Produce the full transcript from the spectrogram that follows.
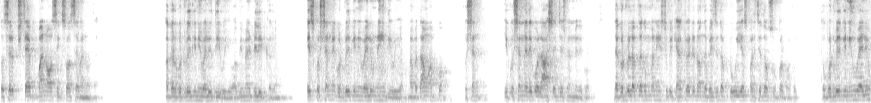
तो सिर्फ़ स्टेप वन और सिक्स और सेवन होता है। अगर गुडविल की न्यू वैल्यू दी हुई हो, अभी मैं डिलीट कर रहा हूँ। इस क्वेश्चन में गुडविल की न्यू वैल्यू नहीं दी हुई है। मैं बताऊँ आपको, क्वेश्चन, ये क्वेश्चन में देखो लास्ट एडजस्टमेंट में देखो। The goodwill of the company is to be calculated on the basis of two years purchase of super profit तो गुडविल की न्यू वैल्यू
